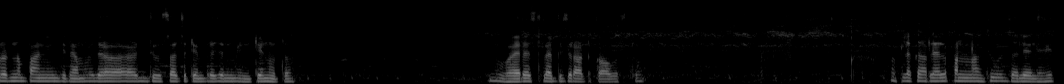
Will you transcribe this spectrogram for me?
फ्लडनं पाणी दिल्यामुळे जरा दिवसाचं टेम्परेचर मेंटेन होतं. व्हायरसला बी जरा अटकाव असतो आपल्या कारल्याला पन्नास दिवस झालेले आहेत.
